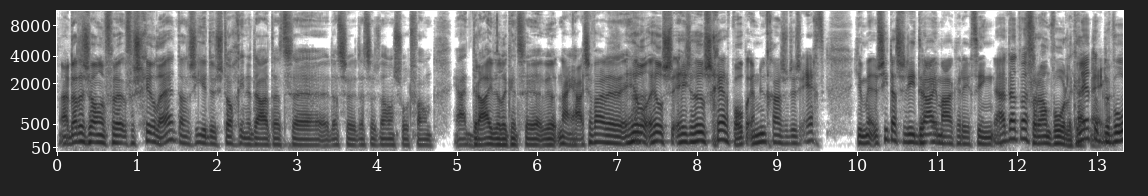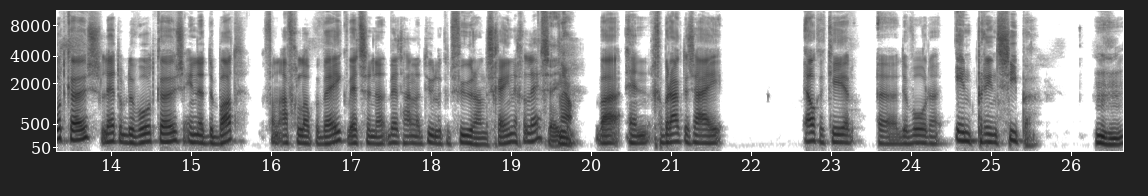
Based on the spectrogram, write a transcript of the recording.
Nou, dat is wel een ver- verschil, hè? Dan zie je dus toch inderdaad dat, eh, dat, ze, dat ze het wel een soort van... Ja, draai wil ik het... eh, wil- nou ja, ze waren heel, heel, heel, heel scherp op. En nu gaan ze dus echt... Je ziet dat ze die draai maken richting Ja, dat was, verantwoordelijkheid let op de woordkeus. Let op de woordkeus. In het debat van afgelopen week werd, ze, werd haar natuurlijk het vuur aan de schenen gelegd. zeker. Ja. Waar, en gebruikte zij elke keer eh, de woorden in principe. Mhm.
